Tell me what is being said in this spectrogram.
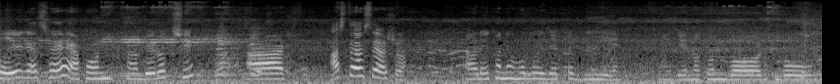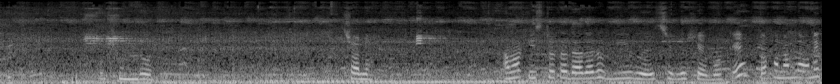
হয়ে গেছে এখন বেরোচ্ছি। আর আস্তে আস্তে আসো। আর এখানে হলো এই যে একটা বিয়ে এই যে নতুন বর বউ খুব সুন্দর। চলো। আমার পিস্তটা দাদারও বিয়ে হয়েছিল সেবকে তখন আমরা অনেক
